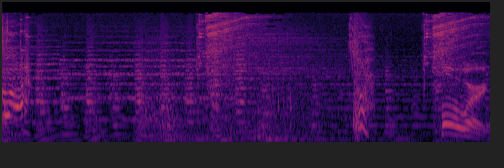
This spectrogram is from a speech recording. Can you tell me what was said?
Ah! Forward!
